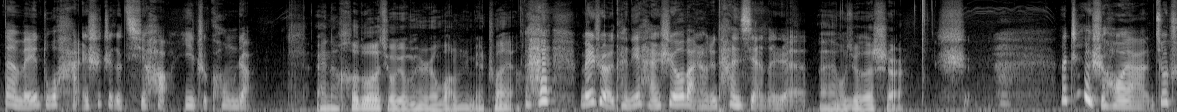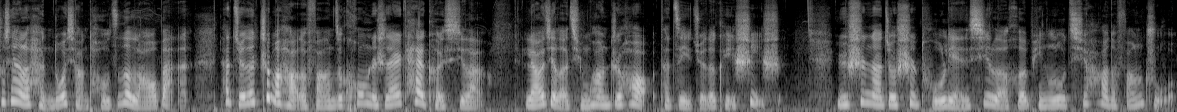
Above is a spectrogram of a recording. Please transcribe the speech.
但唯独还是这个七号一直空着。哎，那喝多了酒有没有人往里面转呀？哎 没准儿肯定还是有晚上去探险的人。哎，我觉得是。是。那这个时候呀，就出现了很多想投资的老板，他觉得这么好的房子空着实在是太可惜了。了解了情况之后，他自己觉得可以试一试，于是呢，就试图联系了和平路七号的房主。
